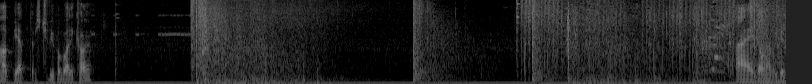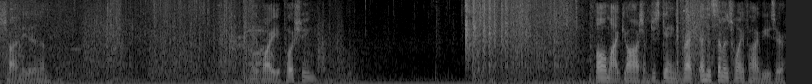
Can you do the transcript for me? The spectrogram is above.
Oh, yep, there's two people by the car. I don't have a good shot on either of them. Why are you pushing? Oh my gosh, I'm just getting wrecked. And the 725 user.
